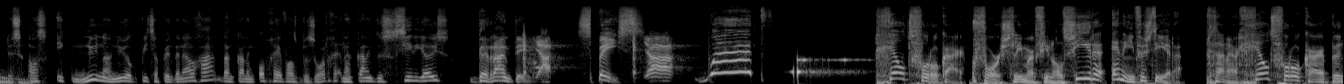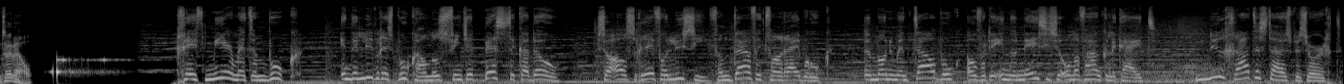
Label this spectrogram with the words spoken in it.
Dus als ik nu naar newyorkpizza.nl ga, dan kan ik opgeven als bezorger en dan kan ik dus serieus de ruimte in. Ja. Space. Ja. What? Geld voor elkaar. Voor slimmer financieren en investeren. Ga naar geldvoorelkaar.nl. Geef meer met een boek. In de Libris boekhandels vind je het beste cadeau. Zoals Revolutie van David van Rijbroek. Een monumentaal boek over de Indonesische onafhankelijkheid. Nu gratis thuisbezorgd.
